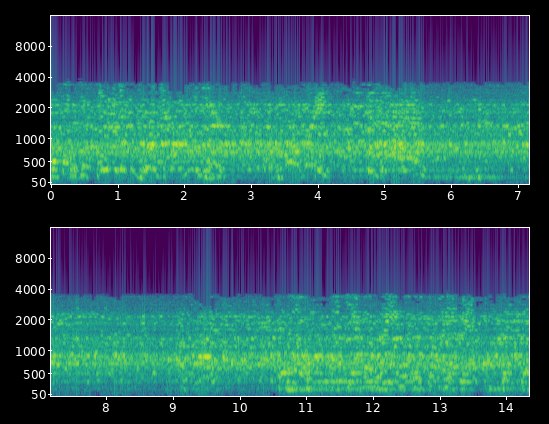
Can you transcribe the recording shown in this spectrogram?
the thing is, you need to get the point right here. I can't believe what was going in yet. There's no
